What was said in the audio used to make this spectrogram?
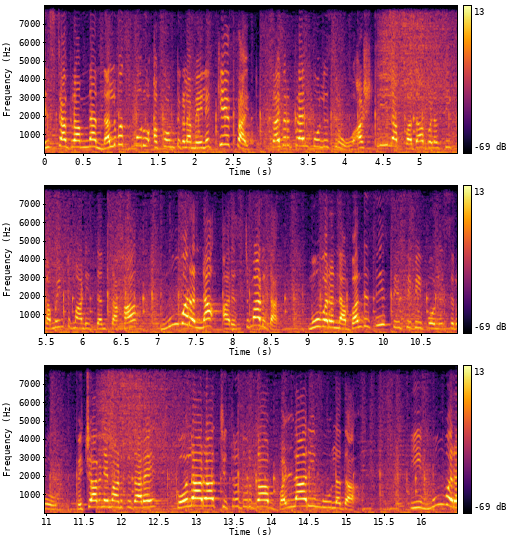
ಇನ್ಸ್ಟಾಗ್ರಾಂನ ನಲವತ್ಮೂರು ಅಕೌಂಟ್ಗಳ ಮೇಲೆ ಕೇಸ್ ಆಯಿತು ಸೈಬರ್ ಕ್ರೈಮ್ ಪೊಲೀಸರು ಅಶ್ಲೀಲ ಪದ ಬಳಸಿ ಕಮೆಂಟ್ ಮಾಡಿದ್ದಂತಹ ಮೂವರನ್ನ ಅರೆಸ್ಟ್ ಮಾಡಿದ್ದಾರೆ. ಮೂವರನ್ನ ಬಂಧಿಸಿ ಸಿಸಿಬಿ ಪೊಲೀಸರು ವಿಚಾರಣೆ ಮಾಡುತ್ತಿದ್ದಾರೆ ಕೋಲಾರ, ಚಿತ್ರದುರ್ಗ, ಬಳ್ಳಾರಿ ಮೂಲದ ಈ ಮೂವರ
